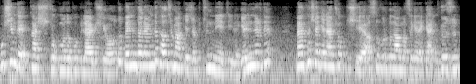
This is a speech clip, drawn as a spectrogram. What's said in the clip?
bu şimdi kaş çok moda popüler bir şey oldu. Benim dönemimde kalıcı makyaja bütün niyetiyle gelinirdi. Ben kaşa gelen çok kişiye asıl vurgulanması gereken gözün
